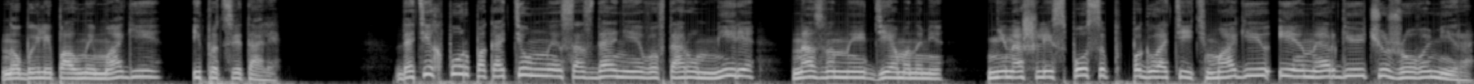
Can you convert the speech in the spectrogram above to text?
но были полны магии и процветали. До тех пор, пока темные создания во втором мире, названные демонами, не нашли способ поглотить магию и энергию чужого мира.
